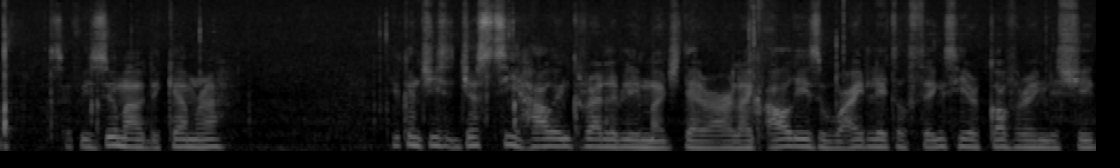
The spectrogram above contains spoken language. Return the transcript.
So if we zoom out the camera, you can just see how incredibly much there are. Like all these white little things here covering the sheet.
